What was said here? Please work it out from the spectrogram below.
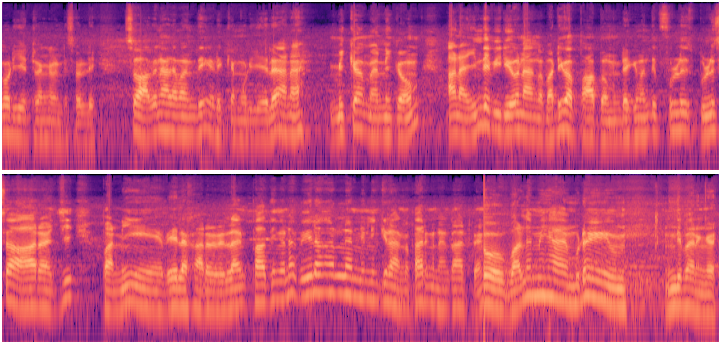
கொடியேற்றங்கள் என்று சொல்லி. ஸோ அதனால் வந்து எடுக்க முடியலை. ஆனால் மிக்க மன்னிக்கவும். ஆனால் இந்த வீடியோ நாங்கள் வடிவாக பார்ப்போம். இன்றைக்கு வந்து ஃபுல்லு புதுசாக ஆராய்ச்சி பண்ணி வேலைக்காரர் எல்லாம் பார்த்தீங்கன்னா வேலைக்காரர்லாம் நினைக்கிறாங்க. பாருங்கள் நான் காட்டுறேன். ஸோ வளமையாக கூட இந்த பாருங்கள்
